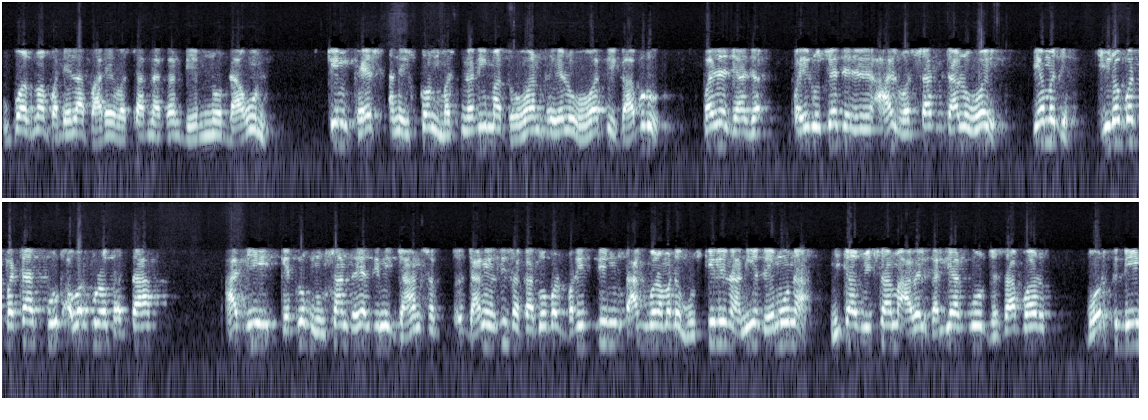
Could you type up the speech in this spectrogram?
ઉપવાસમાં પડેલા ભારે વરસાદના કારણે ડેમનો ડાઉન સ્ટીમ ફેસ અને ઇસ્કોન મશનરીમાં ધોવાણ થયેલું હોવાથી ગાબડું પડ્યું છે હાલ વરસાદ ચાલુ હોય, તેમજ ઝીરો પોઈન્ટ પચાસ ફૂટ ઓવરફ્લો થતા આજે કેટલુંક નુકસાન થયેલ તેની જાણ જાણી નથી શકાતું, પણ પરિસ્થિતિનું તાગ બોલવા માટે મુશ્કેલીના અન્ય ડેમોના નીચા વિસ્તારમાં આવેલ કલિયારપુર જસાપર, બોરકડી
